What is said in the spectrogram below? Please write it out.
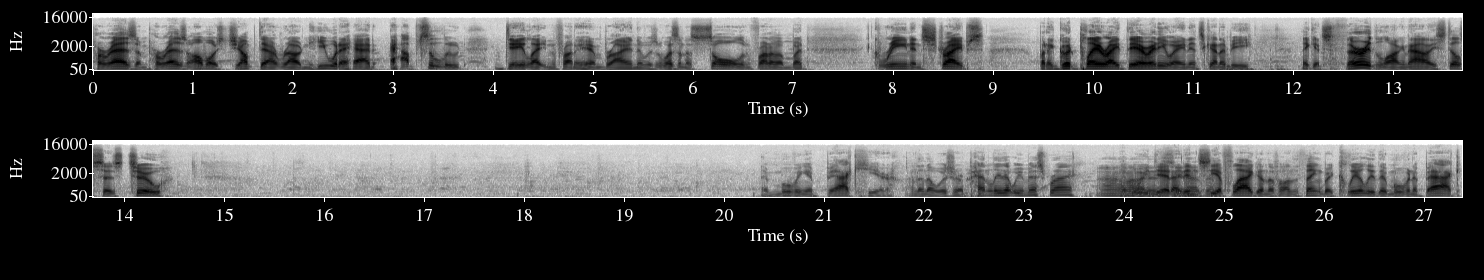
Perez, and Perez almost jumped that route, and he would have had absolute daylight in front of him, Brian. There was, wasn't a soul in front of him, but green and stripes. But a good play right there anyway, and it's going to be, I think it's third and long now. He still says two. Moving it back here. I don't know. Was there a penalty that we missed, Brian? I don't Maybe know, I we didn't. I see didn't see a flag on the on the thing, but clearly they're moving it back,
